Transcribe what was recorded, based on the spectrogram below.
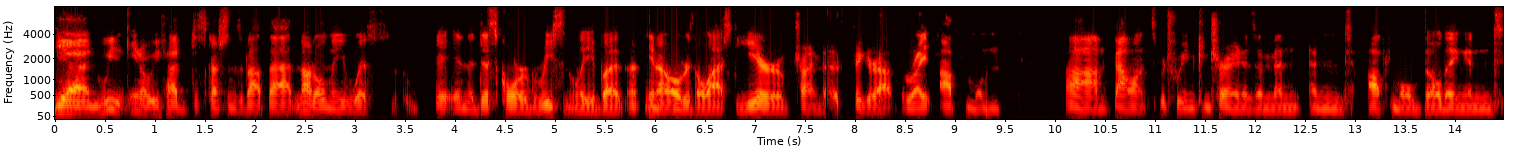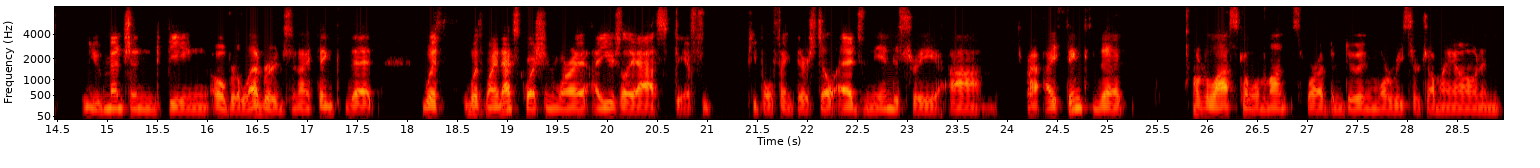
Yeah, and we, you know, we've had discussions about that not only with in the Discord recently, but uh, you know, over the last year of trying to figure out the right optimum um, balance between contrarianism and and optimal building. And you mentioned being over leveraged, and I think that with with my next question, where I, I usually ask if people think there's still edge in the industry, um, I think that over the last couple of months, where I've been doing more research on my own and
